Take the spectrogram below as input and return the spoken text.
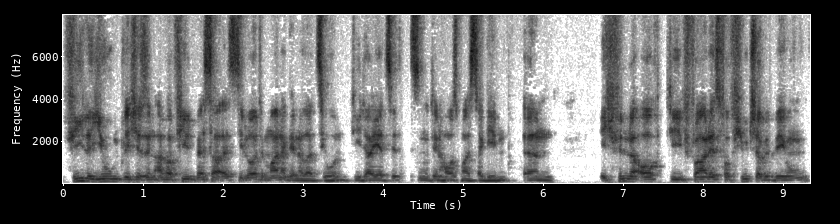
viele Jugendliche sind einfach viel besser als die Leute meiner Generation, die da jetzt sitzen und den Hausmeister geben. Ähm, ich finde auch die Fridays for Future Bewegung,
